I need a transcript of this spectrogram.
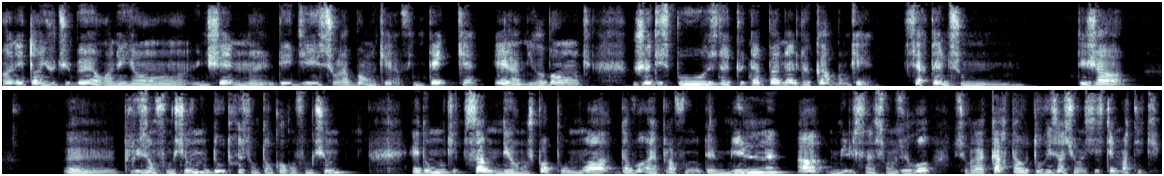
en étant youtubeur, en ayant une chaîne dédiée sur la banque et la fintech et la néobanque, je dispose de tout un panel de cartes bancaires. Certaines sont déjà euh, plus en fonction, d'autres sont encore en fonction. Et donc, ça ne me dérange pas pour moi d'avoir un plafond de 1000 à 1500 euros sur la carte à autorisation systématique.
